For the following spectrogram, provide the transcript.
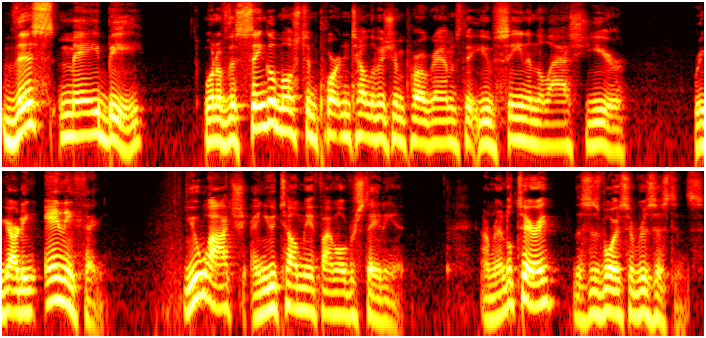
This may be one of the single most important television programs that you've seen in the last year regarding anything. You watch and you tell me if I'm overstating it. I'm Randall Terry. This is Voice of Resistance.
